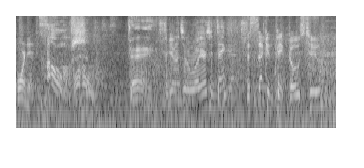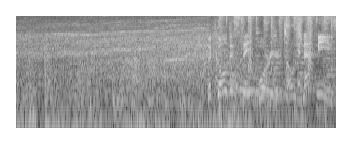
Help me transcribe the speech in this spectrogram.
Hornets. Oh, shoot. Dang. To give it to the Warriors, you think? The second pick goes to the Golden State Warriors. Told. And that means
